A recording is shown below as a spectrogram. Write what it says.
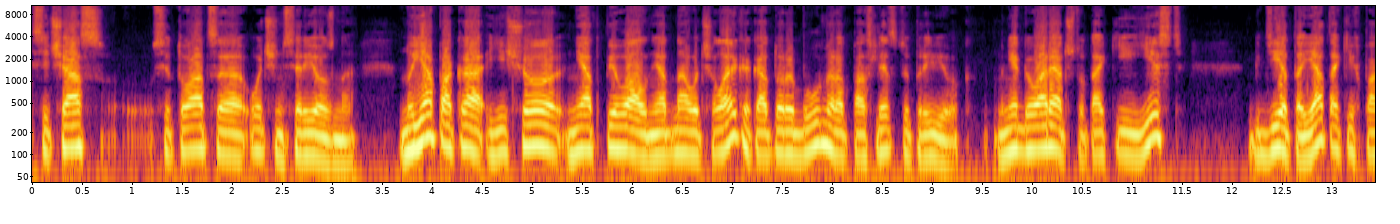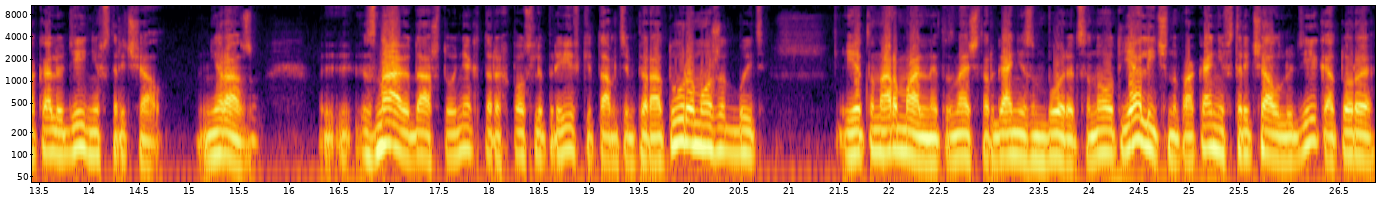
сейчас ситуация очень серьезная. Но я пока еще не отпевал ни одного человека, который бы умер от последствий прививок. Мне говорят, что такие есть где-то. Я таких пока людей не встречал. Ни разу. Знаю, да, что у некоторых после прививки там температура может быть. И это нормально, это значит организм борется. Но вот я лично пока не встречал людей, которые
